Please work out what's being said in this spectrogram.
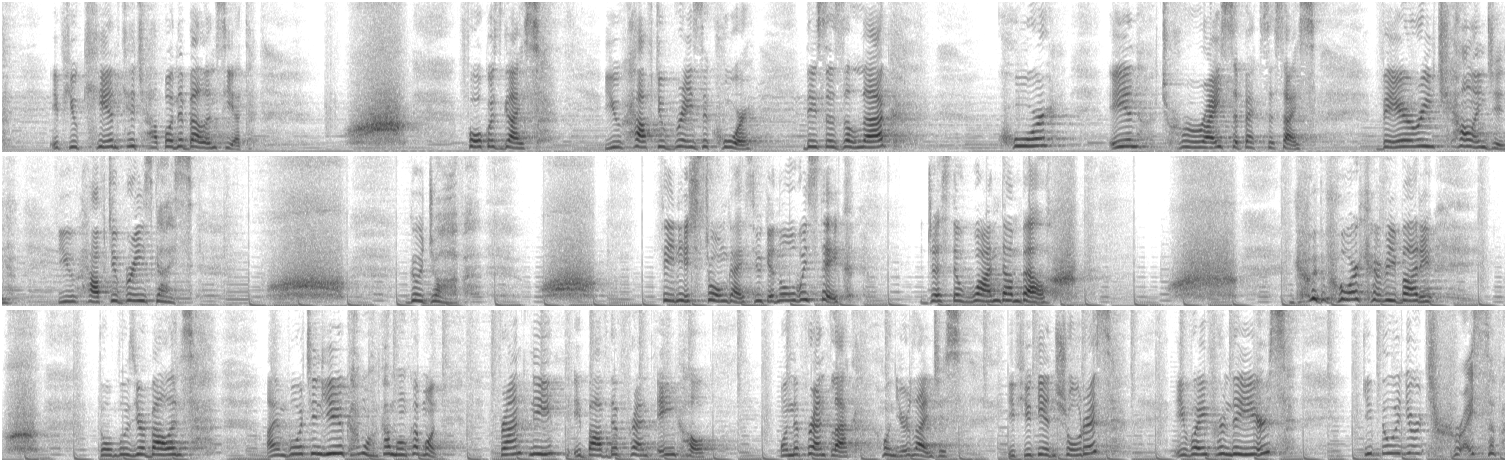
if you can't catch up on the balance yet. Focus, guys. You have to brace the core. This is a leg, core, and tricep exercise. Very challenging. You have to breathe, guys. Good job. Finish strong, guys. You can always take just a one dumbbell. Good work, everybody. Don't lose your balance. I'm watching you. Come on, come on, come on. Front knee above the front ankle on the front leg on your lunges. If you can, shoulders away from the ears. Keep doing your tricep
